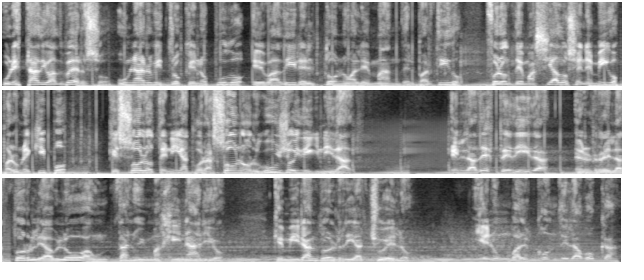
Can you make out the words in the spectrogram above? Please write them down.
un estadio adverso, un árbitro que no pudo evadir el tono alemán del partido, fueron demasiados enemigos para un equipo que solo tenía corazón, orgullo y dignidad. En la despedida, el relator le habló a un tano imaginario que mirando el riachuelo y en un balcón de la boca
